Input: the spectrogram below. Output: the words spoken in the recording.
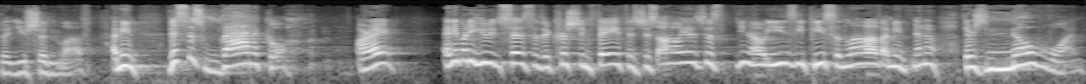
that you shouldn't love. I mean, this is radical, all right? Anybody who says that the Christian faith is just, oh, it's just, you know, easy peace and love. I mean, no, no. There's no one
